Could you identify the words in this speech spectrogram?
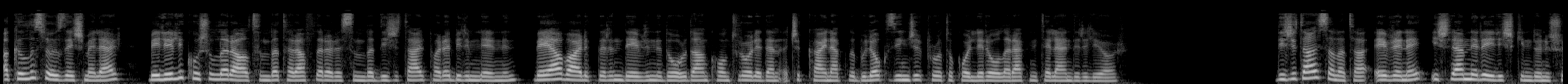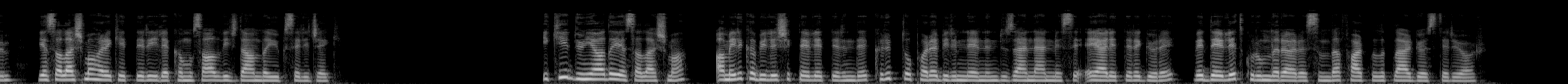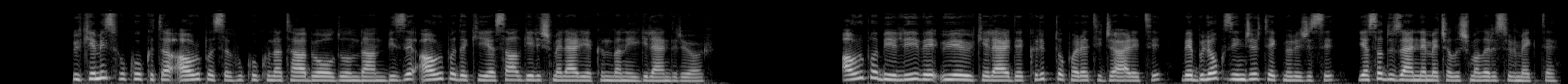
Akıllı sözleşmeler, belirli koşullar altında taraflar arasında dijital para birimlerinin veya varlıkların devrini doğrudan kontrol eden açık kaynaklı blok zincir protokolleri olarak nitelendiriliyor. Dijital sanata, evrene, işlemlere ilişkin dönüşüm, yasalaşma hareketleriyle kamusal vicdanda yükselecek. 2. Dünyada yasalaşma, Amerika Birleşik Devletleri'nde kripto para birimlerinin düzenlenmesi eyaletlere göre ve devlet kurumları arasında farklılıklar gösteriyor. Ülkemiz hukukıta Avrupa'sı hukukuna tabi olduğundan bizi Avrupa'daki yasal gelişmeler yakından ilgilendiriyor. Avrupa Birliği ve üye ülkelerde kripto para ticareti ve blok zincir teknolojisi, yasa düzenleme çalışmaları sürmekte.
